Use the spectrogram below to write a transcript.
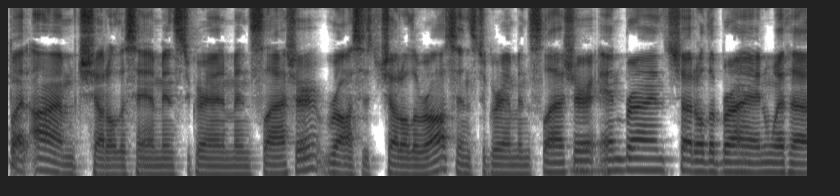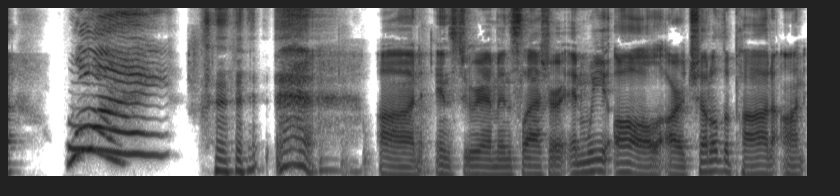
But I'm Chuddle the Sam Instagram and Slasher. Ross is Chuddle the Ross Instagram and Slasher. And Brian's Chuddle the Brian with a why on Instagram and Slasher. And we all are Chuddle the Pod on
